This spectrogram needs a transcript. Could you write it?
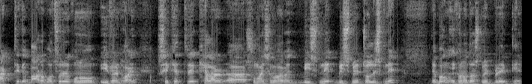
আট থেকে বারো বছরের কোনো ইভেন্ট হয়, সেক্ষেত্রে খেলার সময়সীমা হবে বিশ মিনিট বিশ মিনিট, চল্লিশ মিনিট এবং এখানেও দশ মিনিট ব্রেক দিয়ে।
